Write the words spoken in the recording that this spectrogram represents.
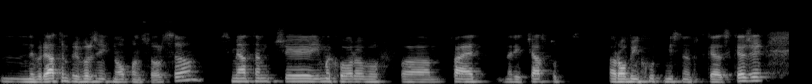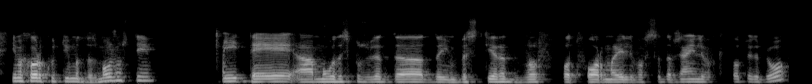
невероятен привърженик на open source. Смятам, че има хора в... А, това е нали, част от Робин Худ мисленето, така да се каже. Има хора, които имат възможности и те а, могат да си позволят да, да инвестират в платформа или в съдържание или в каквото и да било.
